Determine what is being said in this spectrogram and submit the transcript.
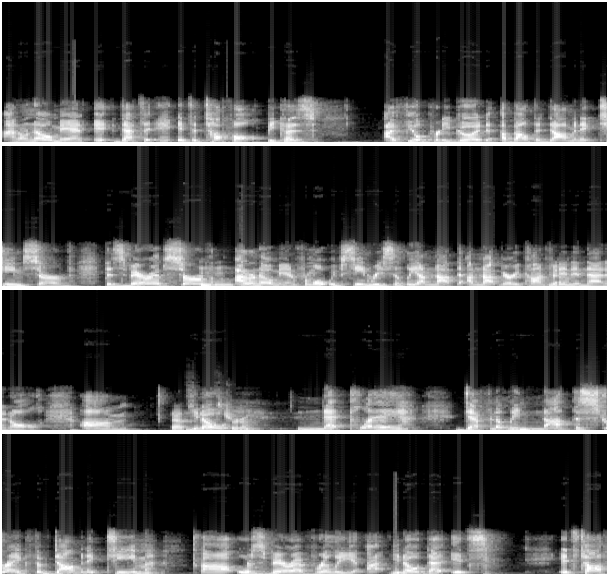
I don't know, man. It, that's a, it's a tough call because I feel pretty good about the Dominic Thiem serve. The Zverev serve, mm-hmm. I don't know, man. From what we've seen recently, I'm not I'm not very confident yeah. in that at all. Um, that's you know, that's true. Net play, definitely not the strength of Dominic Thiem uh, or Zverev. Really, I, you know that it's it's tough.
